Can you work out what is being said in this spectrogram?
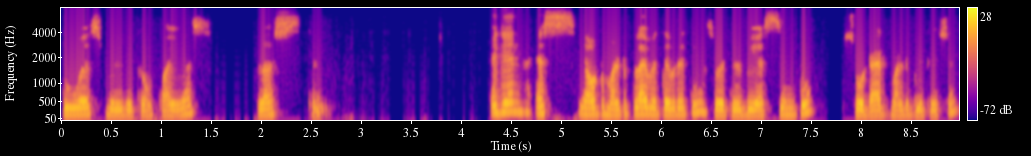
2s will become 5s plus 3 again s you have to multiply with everything so it will be s into so that multiplication.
